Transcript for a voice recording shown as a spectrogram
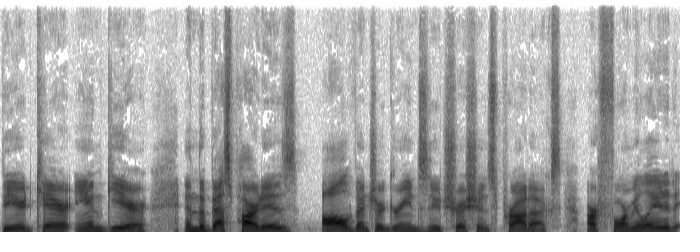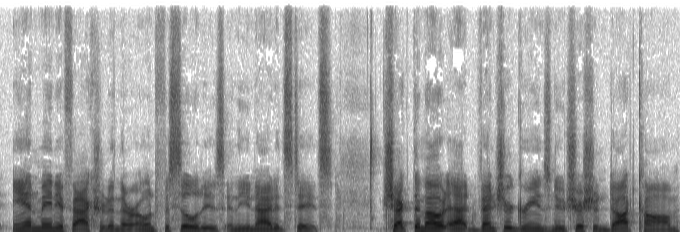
beard care, and gear, and the best part is all Venture Greens Nutrition's products are formulated and manufactured in their own facilities in the United States. Check them out at venturegreensnutrition.com.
